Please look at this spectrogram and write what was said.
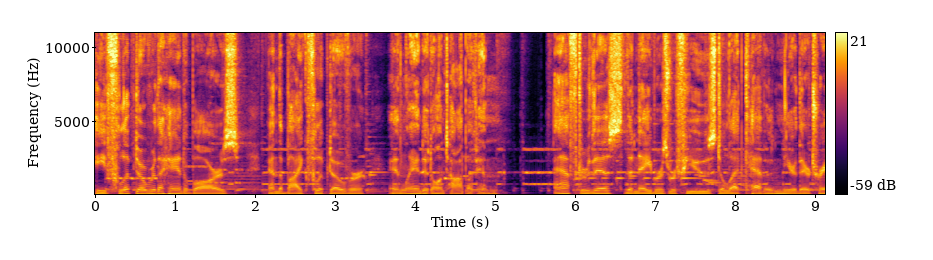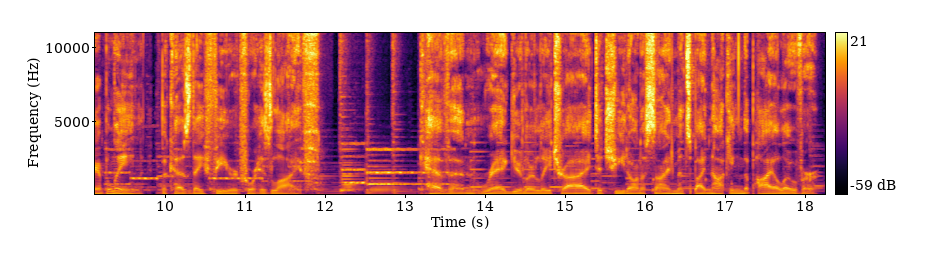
He flipped over the handlebars and the bike flipped over and landed on top of him. After this, the neighbors refused to let Kevin near their trampoline because they feared for his life. Kevin regularly tried to cheat on assignments by knocking the pile over,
